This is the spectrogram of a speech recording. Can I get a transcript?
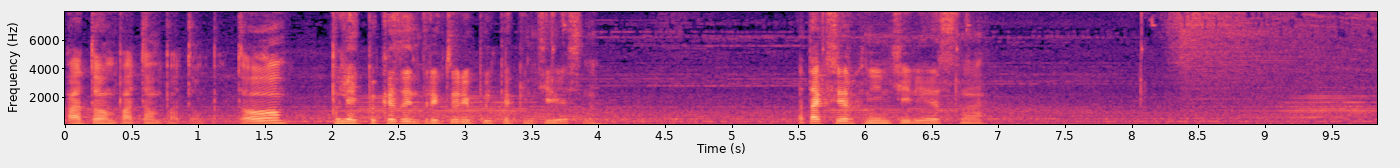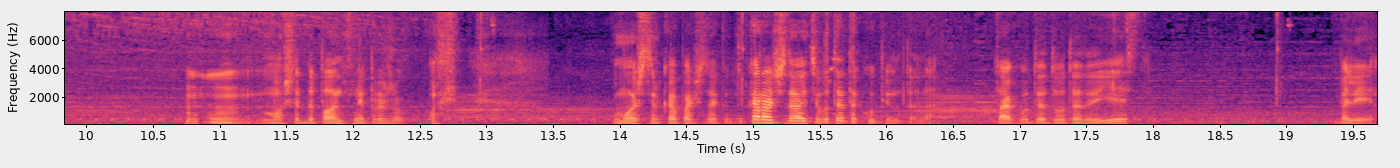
Потом, потом, потом, потом. Блять, показать траекторию пыль так интересно. А так сверху неинтересно. Хм, может это дополнительный прыжок? Может рукопашный. Ну, короче, давайте вот это купим тогда. Так, вот это, вот это есть. Блин.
